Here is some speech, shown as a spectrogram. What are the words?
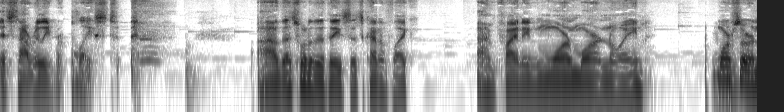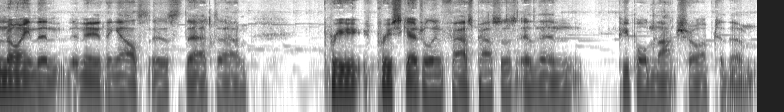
it's not really replaced uh, that's one of the things that's kind of like i'm finding more and more annoying mm-hmm. more so annoying than than anything else is that um, pre pre scheduling fast passes and then people not show up to them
